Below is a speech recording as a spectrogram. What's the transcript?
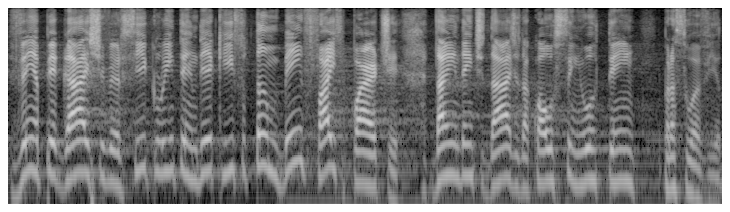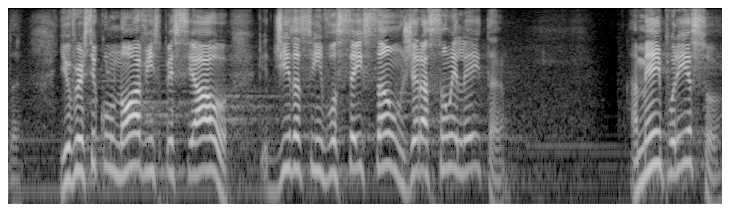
venha pegar este versículo e entender que isso também faz parte da identidade da qual o Senhor tem para a sua vida. E o versículo 9 em especial diz assim: Vocês são geração eleita. Amém por isso?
